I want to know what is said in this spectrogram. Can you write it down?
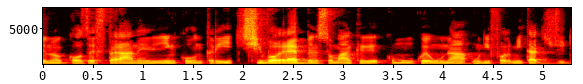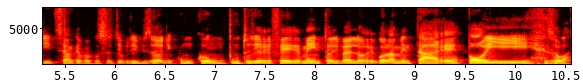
succedono cose strane negli incontri. Ci vorrebbe insomma anche comunque una uniformità di giudizio anche per questo tipo di episodi, comunque un punto di riferimento a livello regolamentare, poi insomma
